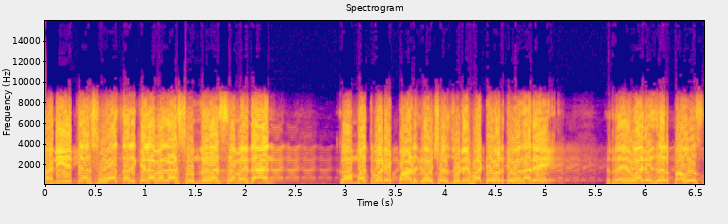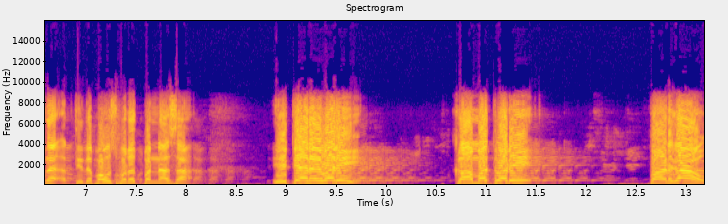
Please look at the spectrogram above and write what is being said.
आणि येत्या सोळा तारखेला बघा सुंदर असं मैदान कामतवाडी पाडगावच्या जुने फाटीवरती होणार आहे. रविवारी जर पाऊस नाही तिथे पाऊस पडत पण ना असा. येत्या रविवारी कामतवाडी पाडगाव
